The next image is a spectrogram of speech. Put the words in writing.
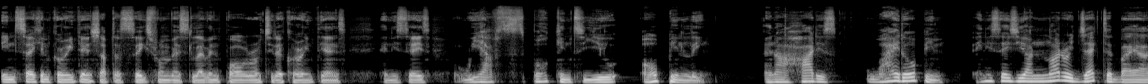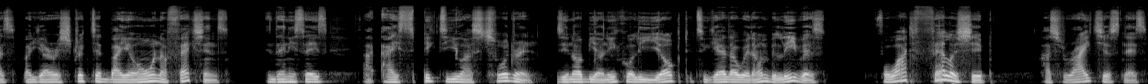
in 2 Corinthians chapter 6 from verse 11, Paul wrote to the Corinthians and he says, We have spoken to you openly and our heart is wide open. And he says, You are not rejected by us, but you are restricted by your own affections. And then he says, I, I speak to you as children. Do not be unequally yoked together with unbelievers. For what fellowship has righteousness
